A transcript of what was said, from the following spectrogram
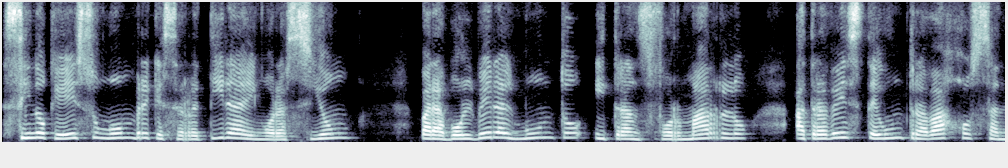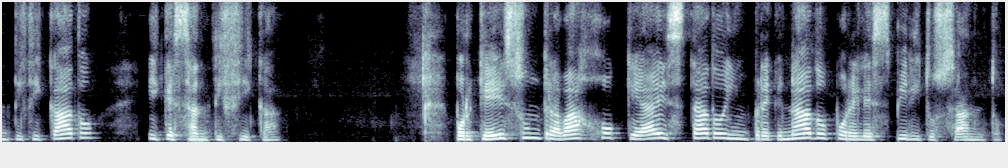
sino que es un hombre que se retira en oración para volver al mundo y transformarlo a través de un trabajo santificado y que santifica. Porque es un trabajo que ha estado impregnado por el Espíritu Santo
